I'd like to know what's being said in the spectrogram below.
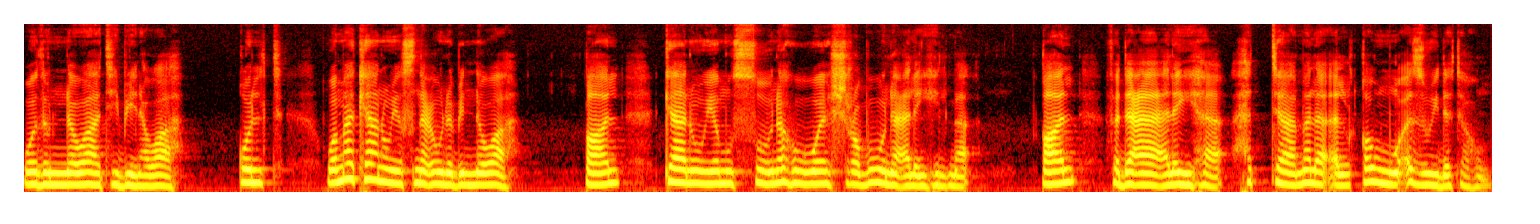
وذو النواة بنواه. قلت وما كانوا يصنعون بالنواة؟ قال كانوا يمصونه ويشربون عليه الماء. قال فدعا عليها حتى ملأ القوم ازودتهم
